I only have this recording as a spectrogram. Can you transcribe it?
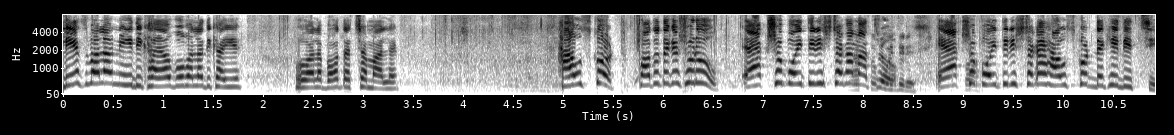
লেসওয়ালা নেই দিখায়া ওওয়ালা দিখাইয়ে। ওওয়ালা বহুত আচ্ছা মাল হ্যাঁ। হাউস কোট কত থেকে শুরু? একশো পঁয়ত্রিশ টাকা মাত্র। 135 একশো পঁয়ত্রিশ টাকায় হাউস কোট দেখিয়ে দিচ্ছি।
